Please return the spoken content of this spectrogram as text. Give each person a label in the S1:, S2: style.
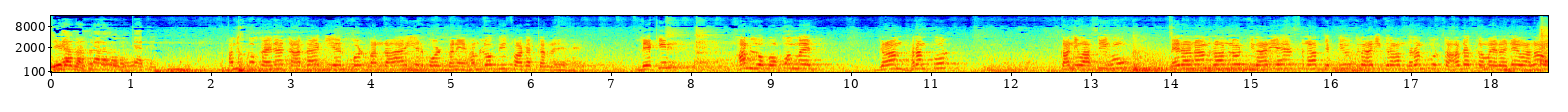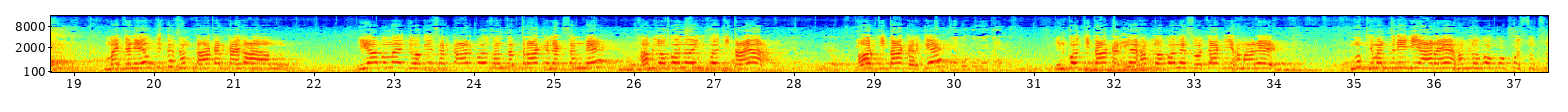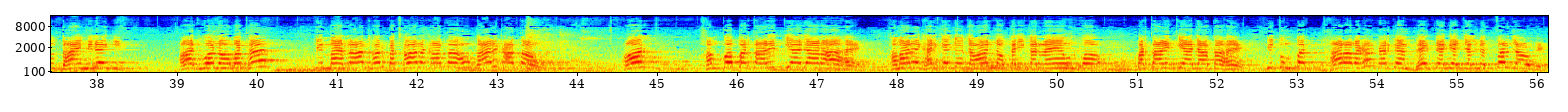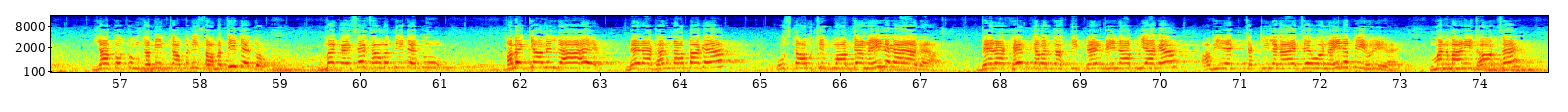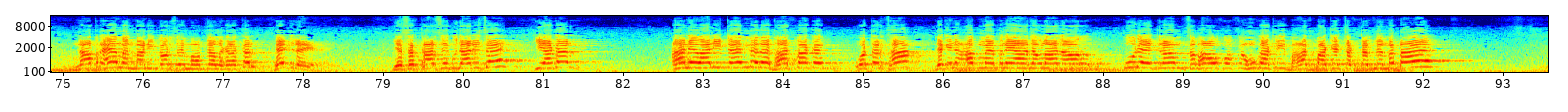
S1: जी, दादा।
S2: हम इसको कहना चाहता है कि एयरपोर्ट बन रहा है, एयरपोर्ट बने। हम लोग भी स्वागत कर रहे हैं। लेकिन हम लोगों को मैं ग्राम धर्मपुर का निवासी हूँ। मेरा नाम रामलोट तिवारी है सनाब जगदेव तिवारी ग्राम धर्मपुर, शहादत का मैं रहने वाला हूँ। मैं जनेऊ की कसम खाकर कह रहा हूँ कि अब मैं जोगी सरकार को सन सत्रह के इलेक्शन में हम लोगों ने इनको जिताया। और जिता करके, इनको जिता करके हम लोगों ने सोचा कि हमारे मुख्यमंत्री जी आ रहे हैं, हम लोगों को कुछ सुख सुविधाएँ मिलेंगी। आज वो नौबत है कि मैं रात भर बछवा रखाता हूँ गाय रखाता हूँ, और हमको प्रताड़ित किया जा रहा है। हमारे घर के जो जवान नौकरी कर रहे हैं, उनको प्रताड़ित किया जाता है कि तुम पर धारा लगा करके हम भेज देंगे, जेल में सड़ जाओगे। या तो तुम ज़मीन का अपनी सहमति दे दो। मैं कैसे सहमति दे दूँ? हमें क्या मिल रहा है? मेरा घर नापा गया, उसका उचित मुआवजा नहीं लगाया गया। मेरा खेत ज़बरदस्ती पेड़ भी नाप लिया गया, अभी एक चक्की लगाए थे, वो नहीं नपी हुई है। मनमानी दौर से नाप रहे, मनमानी तौर से मुआवजा लगाकर भेज रहे हैं। ये सरकार से गुजारिश है कि अगर आने वाली टाइम में मैं भाजपा का वोटर था, लेकिन अब मैं अपने आज औलाद और पूरे ग्राम सभाओं को कहूँगा कि भाजपा के चक्कर में मत आए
